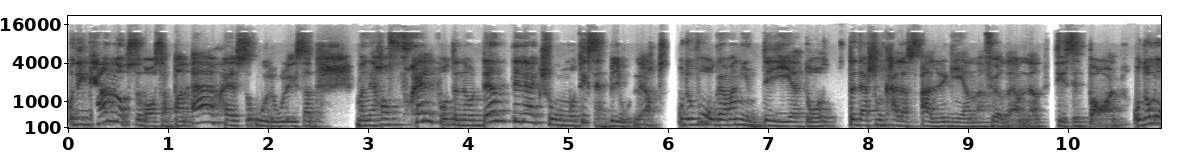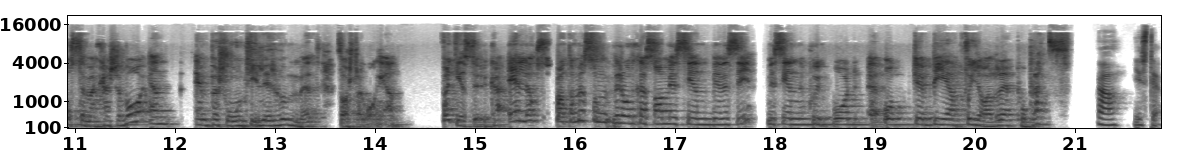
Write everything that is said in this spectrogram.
Och det kan också vara så att man är själv så orolig så att man har själv fått en ordentlig reaktion mot till exempel jordnöt. Och då vågar man inte ge då det där som kallas allergena födoämnen till sitt barn. Och då måste man kanske vara en, en person till i rummet första gången för att ge styrka. Eller också prata med, som Veronica sa, med sin BVC, med sin sjukvård eh, och eh, be att få göra det på plats. Ja, just det.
